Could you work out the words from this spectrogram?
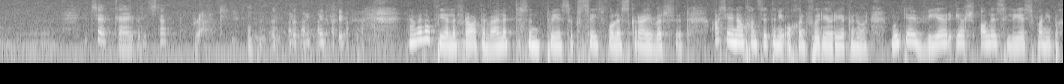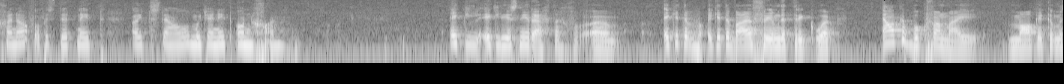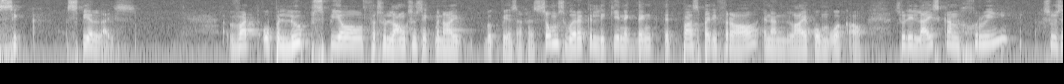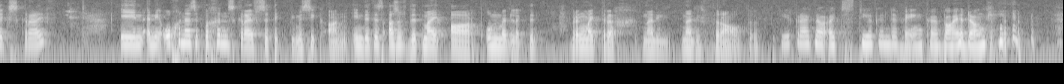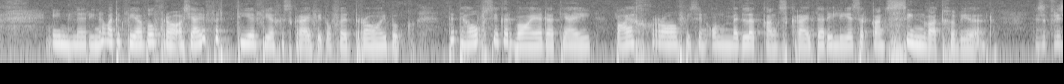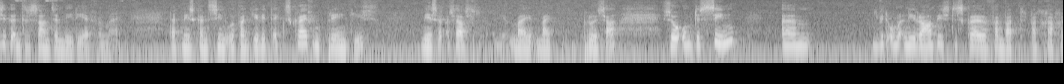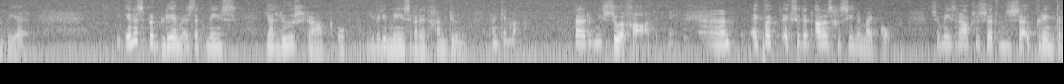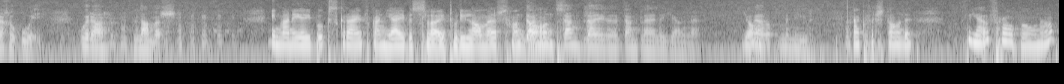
it's okay, but it's not bright. Nou wil ek vir julle vra terwyl ek tussen twee suksesvolle skrywers sit. As jy nou gaan sit in die oggend voor jou rekenaar, moet jy weer eers alles lees van die begin af of is dit net uitstel? Moet jy net aangaan? Ek ek lees nie regtig ehm ek het 'n ek het 'n baie vreemde triek ook. Elke boek van my maak ek 'n musiek speellys wat op 'n loop speel vir so lank soos ek met daai boek besig is. Soms hoor ek 'n liedjie en ek dink dit pas by die verhaal en dan laai ek hom ook af. So die lys kan groei soos ek skryf. En in die oggend as ek begin skryf, sit ek die musiek aan en dit is asof dit my aard onmiddellik dit bring my terug na die na die verhaal toe. Hier kry ek nou uitstekende wenke. Baie dankie. en Lerina, wat ek vir jou wil vra, as jy vir TV geskryf het of 'n draaiboek, dit help seker baie dat jy baie grafies en onmiddellik kan skryf dat die leser kan sien wat gebeur. Dis 'n vreeslike interessante media vir my. dat mens kan zien ook want jy weet ek skryf in prentjies, meestal selfs my my. So om te zien ehm weet om in raampies te skryf van wat wat gaan gebeur. Die enigste probleem is dat mens jaloers raak op jy weet die mense wat dit gaan doen. Dink jy maar wou dit nie so gehad het nie. Uh, Ek word ek sit dit alles gesien in my kop. So mens raak so soort van so 'n ou krenterige ooi oor haar lammers. en wanneer jy die boek skryf, kan jy besluit hoe die lammers gaan Dan dans. dan bly hulle dan bly hulle joune. Ja. Wel op 'n manier. Ek verstaan dit. Vir jou vra Wilna.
